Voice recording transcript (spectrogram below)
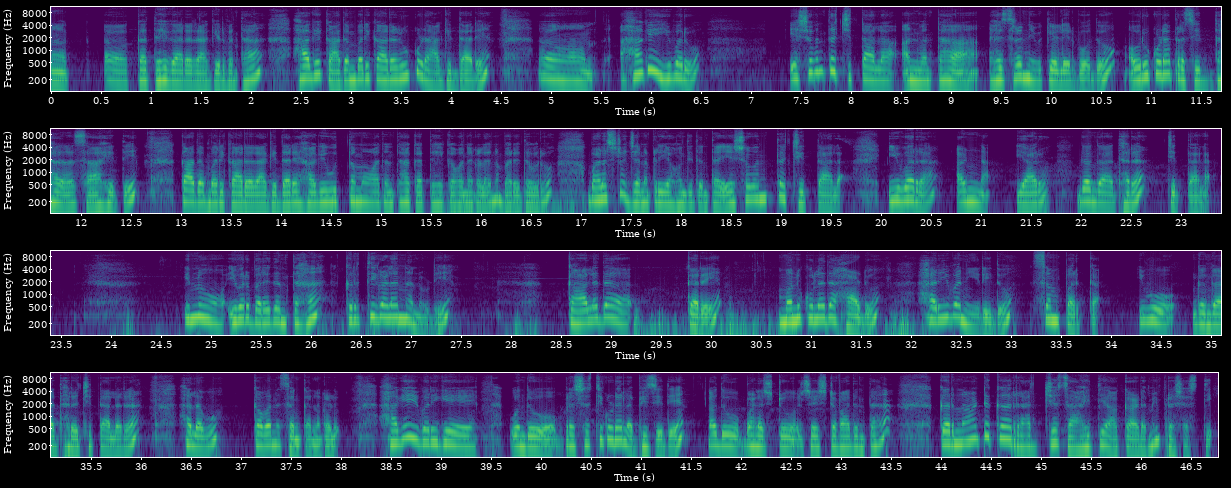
ಕಥೆಗಾರರಾಗಿರುವಂತಹ ಹಾಗೆ ಕಾದಂಬರಿಕಾರರೂ ಕೂಡ ಆಗಿದ್ದಾರೆ. ಹಾಗೆ ಇವರು ಯಶವಂತ ಚಿತ್ತಾಲ ಅನ್ನುವಂತಹ ಹೆಸರನ್ನು ನೀವು ಕೇಳಿರ್ಬೋದು. ಅವರು ಕೂಡ ಪ್ರಸಿದ್ಧ ಸಾಹಿತಿ, ಕಾದಂಬರಿಕಾರರಾಗಿದ್ದಾರೆ. ಹಾಗೆ ಉತ್ತಮವಾದಂತಹ ಕಥೆ ಕವನಗಳನ್ನು ಬರೆದವರು. ಬಹಳಷ್ಟು ಜನಪ್ರಿಯ ಹೊಂದಿದಂಥ ಯಶವಂತ ಚಿತ್ತಾಲ. ಇವರ ಅಣ್ಣ ಯಾರು? ಗಂಗಾಧರ ಚಿತ್ತಾಲ. ಇನ್ನು ಇವರು ಬರೆದಂತಹ ಕೃತಿಗಳನ್ನು ನೋಡಿ. ಕಾಲದ ಕರೆ, ಮನುಕುಲದ ಹಾಡು, ಹರಿವ ನೀರಿದು ಸಂಪರ್ಕ. ಇವು ಗಂಗಾಧರ ಚಿತ್ತಾಲರ ಹಲವು ಕವನ ಸಂಕಲನಗಳು. ಹಾಗೆ ಇವರಿಗೆ ಒಂದು ಪ್ರಶಸ್ತಿ ಕೂಡ ಲಭಿಸಿದೆ. ಅದು ಬಹಳಷ್ಟು ಶ್ರೇಷ್ಠವಾದಂತಹ ಕರ್ನಾಟಕ ರಾಜ್ಯ ಸಾಹಿತ್ಯ ಅಕಾಡೆಮಿ ಪ್ರಶಸ್ತಿ.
